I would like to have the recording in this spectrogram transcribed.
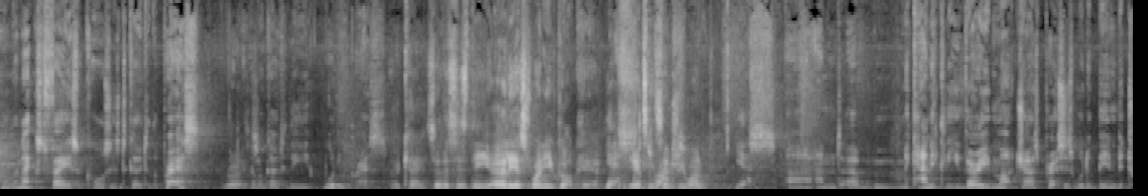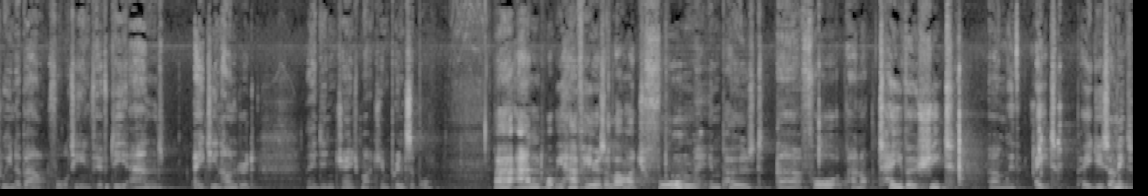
Well, the next phase, of course, is to go to the press. Right. So we'll go to the wooden press. Okay. So this is the earliest one you've got here. Yes, The 18th right. century one. Yes, uh, and um, mechanically, very much as presses would have been between about 1450 and 1800. They didn't change much in principle. Uh, and what we have here is a large form imposed uh, for an octavo sheet um, with eight pages on it.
